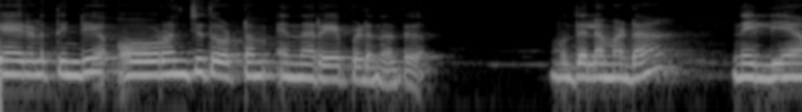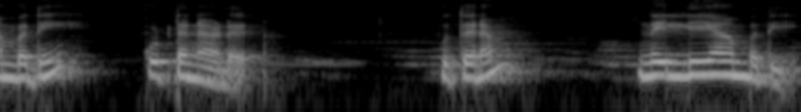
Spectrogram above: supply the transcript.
കേരളത്തിന്റെ ഓറഞ്ച് തോട്ടം എന്നറിയപ്പെടുന്നത്. മുതലമട നെല്ലിയാമ്പതി കുട്ടനാട്. ഉത്തരം നെല്ലിയാമ്പതി.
